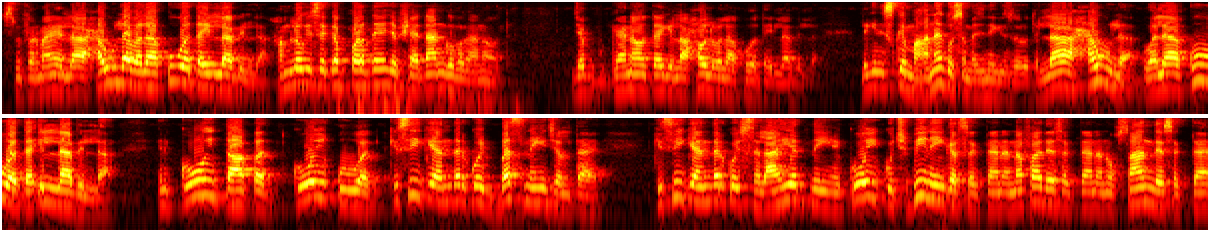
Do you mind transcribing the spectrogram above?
اس میں فرمایا، لا حول ولا قوت الا باللہ۔ ہم لوگ اسے کب پڑھتے ہیں؟ جب شیطان کو بگانا ہوتا ہے۔ جب کہنا ہوتا ہے کہ لا حول ولا قوت الا باللہ۔ لیکن اس کے معنی کو سمجھنے کی ضرورت ہے۔ لا حول ولا قوت الا باللہ۔ یعنی کوئی طاقت، کوئی قوت، کسی کے اندر کوئی بس نہیں چلتا ہے۔ کسی کے اندر کوئی صلاحیت نہیں ہے۔ کوئی کچھ بھی نہیں کر سکتا ہے، نہ نفع دے سکتا ہے، نہ نقصان دے سکتا ہے۔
